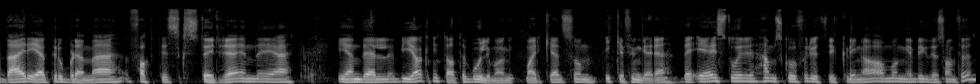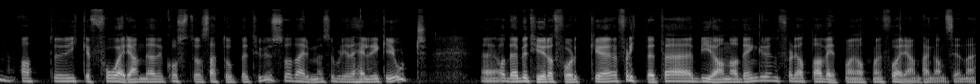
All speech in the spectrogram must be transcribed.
der er problemet faktisk større enn det er i en del byer knytta til boligmarked som ikke fungerer. Det er en stor hemsko for utviklinga av mange bygdesamfunn at du ikke får igjen det det koster å sette opp et hus, og dermed så blir det heller ikke gjort. Eh, og Det betyr at folk eh, flytter til byene av den grunn, for da vet man at man får igjen pengene sine.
